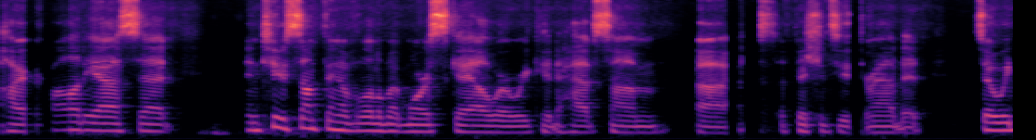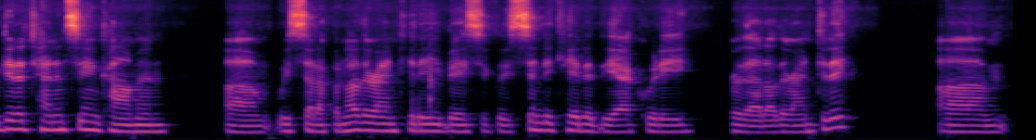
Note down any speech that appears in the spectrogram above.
higher quality asset, and two, something of a little bit more scale where we could have some uh, efficiencies around it. So we did a tenancy in common. Um, we set up another entity, basically syndicated the equity for that other entity. Um,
